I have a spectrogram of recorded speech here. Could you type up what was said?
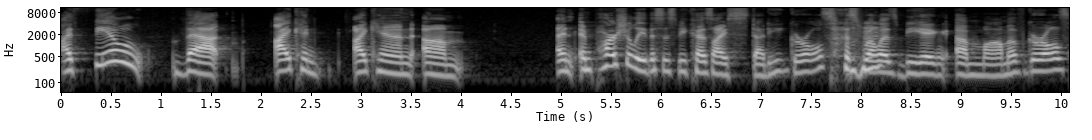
I feel that I can I can um, and and partially this is because I study girls as well as being a mom of girls.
